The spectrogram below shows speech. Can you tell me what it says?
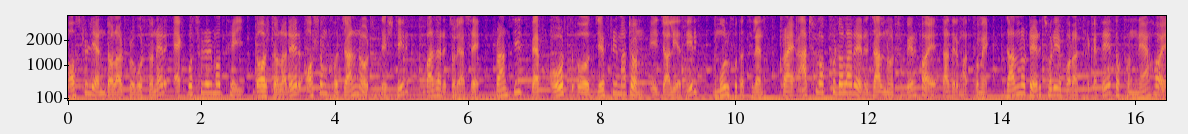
অস্ট্রেলিয়ান ডলার প্রবর্তনের এক বছরের মধ্যেই দশ ডলারের অসংখ্য জাল নোট দেশটির বাজারে চলে আসে। ফ্রান্সিস প্যাপ ওর্থ ও জেফ্রি মাটন এই জালিয়াতির মূল হোতা ছিলেন। প্রায় আট লক্ষ ডলারের জাল নোট বের হয় তাদের মাধ্যমে। জাল নোটের ছড়িয়ে পড়া ঠেকাতে তখন নেওয়া হয়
